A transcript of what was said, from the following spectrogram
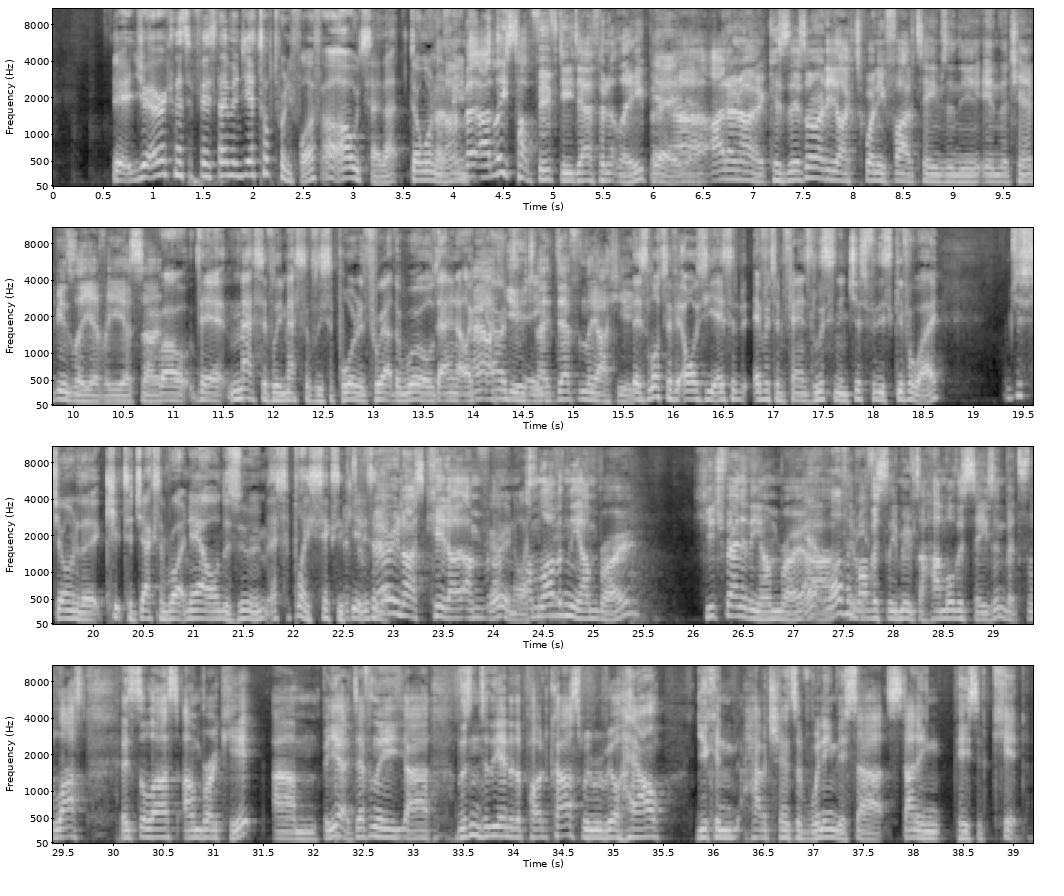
yeah, do you reckon that's a fair statement? Yeah, top 25. I, I would say that. Don't want to. But at least top 50, definitely. But yeah, yeah. Uh, I don't know because there's already like 25 teams in the in the Champions League every year. So well, they're massively, massively supported throughout the world, and like they are huge. They definitely are huge. There's lots of Aussie Everton fans listening just for this giveaway. I'm just showing the kit to Jackson right now on the Zoom. That's a bloody sexy it's kit, isn't it? Very nice kit. I, am very I'm, nice. I'm loving the Umbro. Huge fan of the Umbro. Yeah, uh, they've it. obviously moved to Hummel this season, but it's the last. It's the last Umbro kit. Um, but yeah, definitely uh, listen to the end of the podcast. We reveal how you can have a chance of winning this uh, stunning piece of kit.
